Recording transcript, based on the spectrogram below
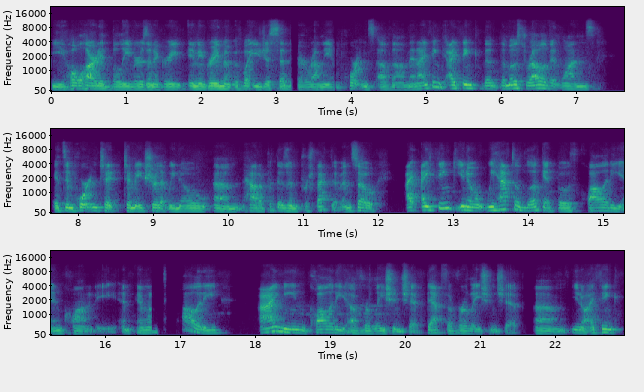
be wholehearted believers and agree in agreement with what you just said there around the importance of them. And i think i think the the most relevant ones it's important to to make sure that we know um, how to put those in perspective. And so I, I, think you know we have to look at both quality and quantity. And, and when I say quality, I mean quality of relationship, depth of relationship. Um, you know, I think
